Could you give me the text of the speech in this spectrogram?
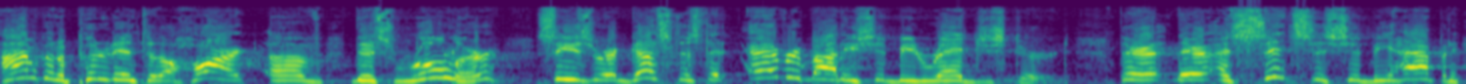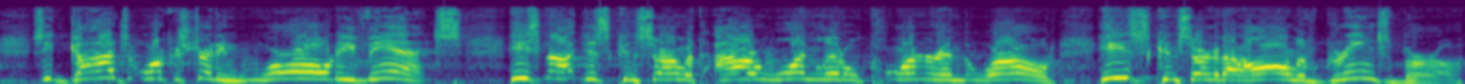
I'm going to put it into the heart of this ruler, Caesar Augustus, that everybody should be registered. There, there, a census should be happening. See, God's orchestrating world events. He's not just concerned with our one little corner in the world. He's concerned about all of Greensboro.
